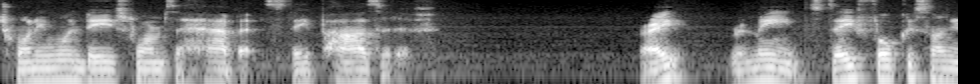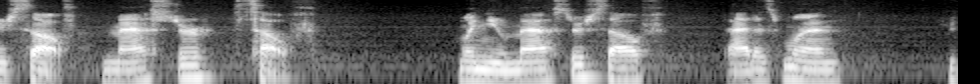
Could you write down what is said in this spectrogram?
21 days forms a habit. Stay positive. Right? Remain. Stay focused on yourself. Master self. When you master self, that is when you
